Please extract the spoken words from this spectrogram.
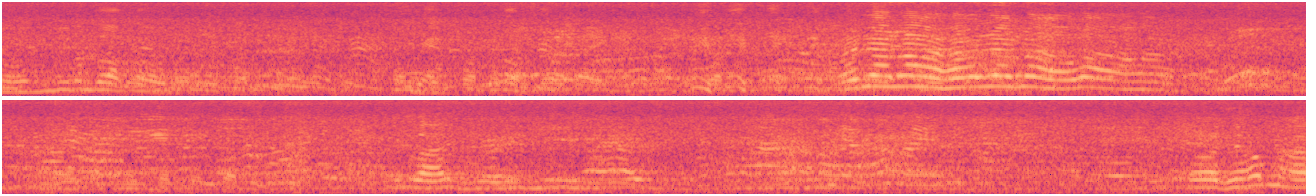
ผมยิ้มบอกเขาไม่ได้ได้ครับไม่ได้ได้ว่ามาหลายที ต่อแถวใหม่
